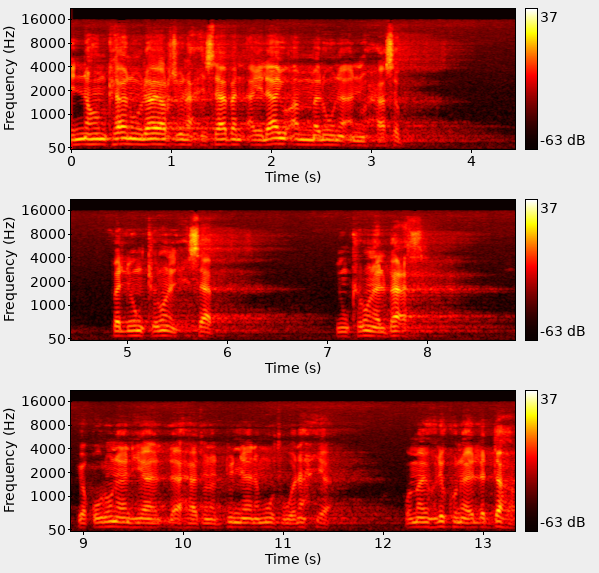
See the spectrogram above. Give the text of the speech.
إنهم كانوا لا يرجون حسابا أي لا يؤملون أن يحاسبوا بل ينكرون الحساب ينكرون البعث يقولون أن هي لا حياتنا الدنيا نموت ونحيا وما يهلكنا إلا الدهر.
